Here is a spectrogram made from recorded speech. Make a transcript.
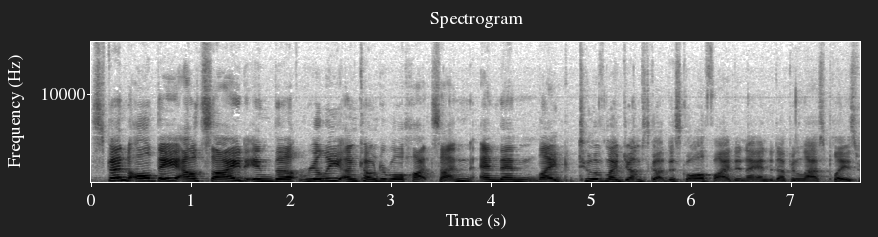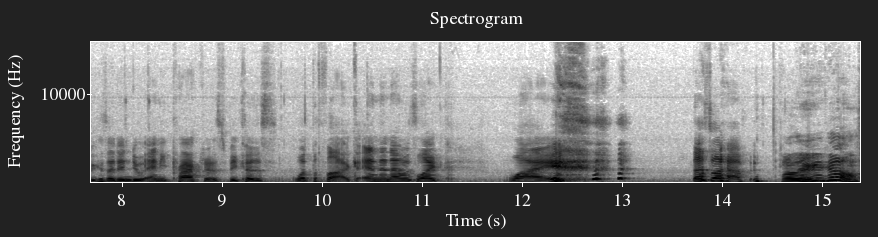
spend all day outside in the really uncomfortable hot sun. And then like two of my jumps got disqualified and I ended up in last place because I didn't do any practice because what the fuck? And then I was like why that's what happened Well, there you go.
